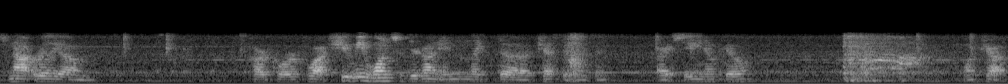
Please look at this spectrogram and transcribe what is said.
It's not really, um, hardcore. Watch, shoot me once with your gun in, like, the chest or something. Alright, see, you. no kill. One shot.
